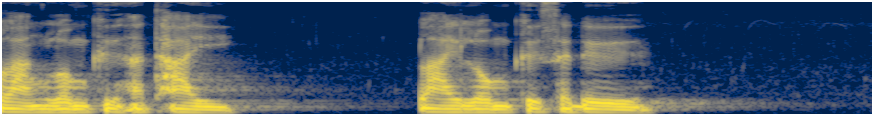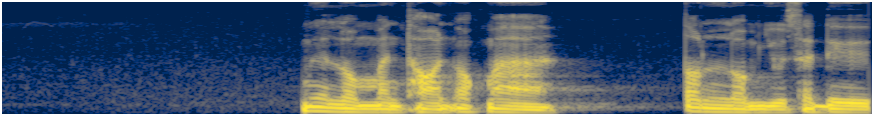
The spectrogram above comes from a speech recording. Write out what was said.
กลางลมคือหทัยปลายลมคือสะดือ เมื่อลมมันถอนออกมา ต้นลมอยู่สะดือ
